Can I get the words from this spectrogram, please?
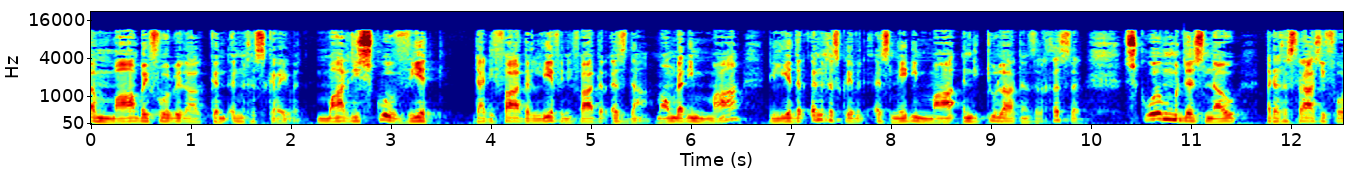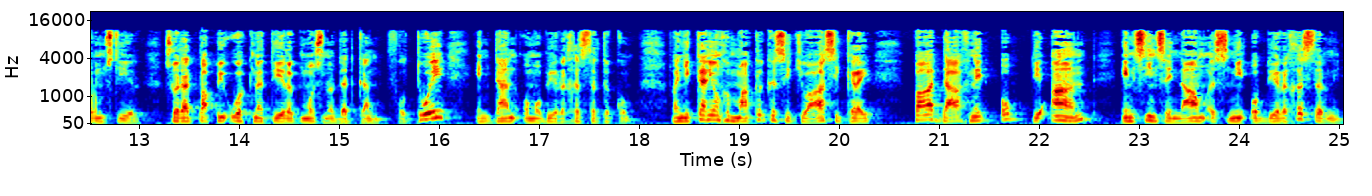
'n ma byvoorbeeld haar kind ingeskryf het, maar die skool weet dat die vader leef en die vader is daar. Maar omdat die ma die leerder ingeskryf het, is net die ma in die toelatingsregister. Skool moet dus nou 'n registrasievorm stuur sodat papi ook natuurlik mos nou dit kan voltooi en dan om op die register te kom. Want jy kan nie 'n ongemaklike situasie kry pa dag net op die aand en sien sy naam is nie op die register nie.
